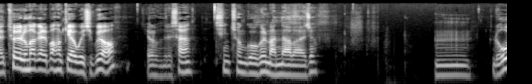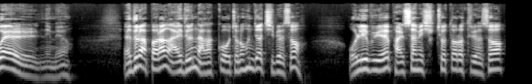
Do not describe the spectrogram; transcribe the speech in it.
네, 토요일 음악 앨범 함께하고 계시고요. 여러분들의 사연, 신청곡을 만나봐야죠. 음, 로엘님이에요. 애들 아빠랑 아이들은 나갔고 저는 혼자 집에서 올리브유에 발사믹 식초 떨어뜨려서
